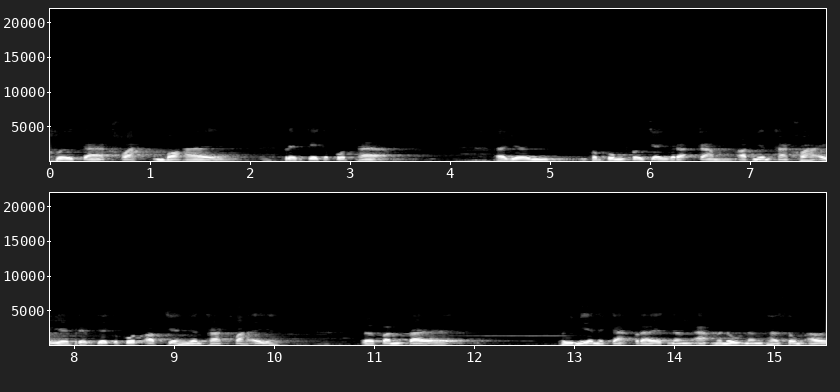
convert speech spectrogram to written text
ធ្វើការខ្វះអំបោះហើយ ព្រះវិជ័យកពុទ្ធថាយើងកំពុងធ្វើចៃវរកម្មអត់មានថាខ្វះអីទេព្រះវិជ័យកពុទ្ធអត់ចេះមានថាខ្វះអីទេប៉ុន្តែវិមានអកៈប្រែតហ្នឹងអមនុស្សហ្នឹងថាសូមឲ្យ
